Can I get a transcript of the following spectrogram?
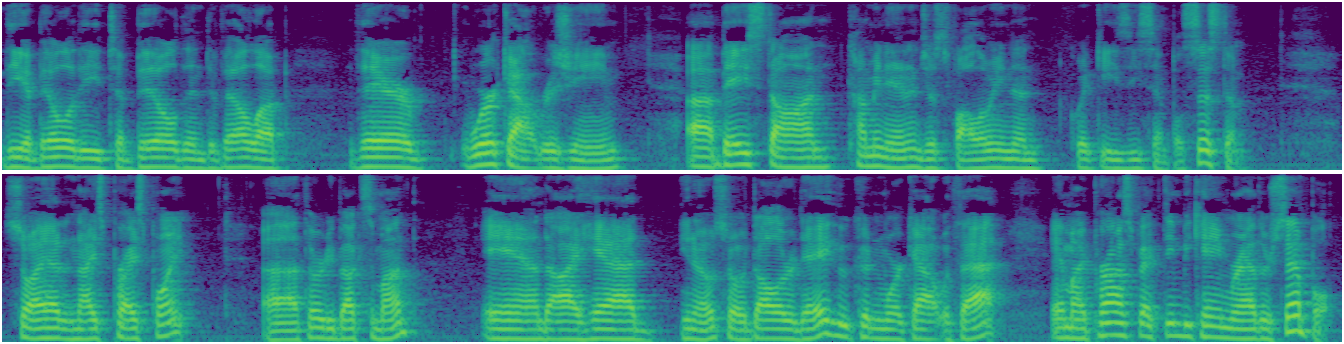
the ability to build and develop their workout regime uh, based on coming in and just following a quick, easy, simple system. So I had a nice price point, uh, 30 bucks a month, and I had, you know, so a dollar a day. Who couldn't work out with that? And my prospecting became rather simple.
